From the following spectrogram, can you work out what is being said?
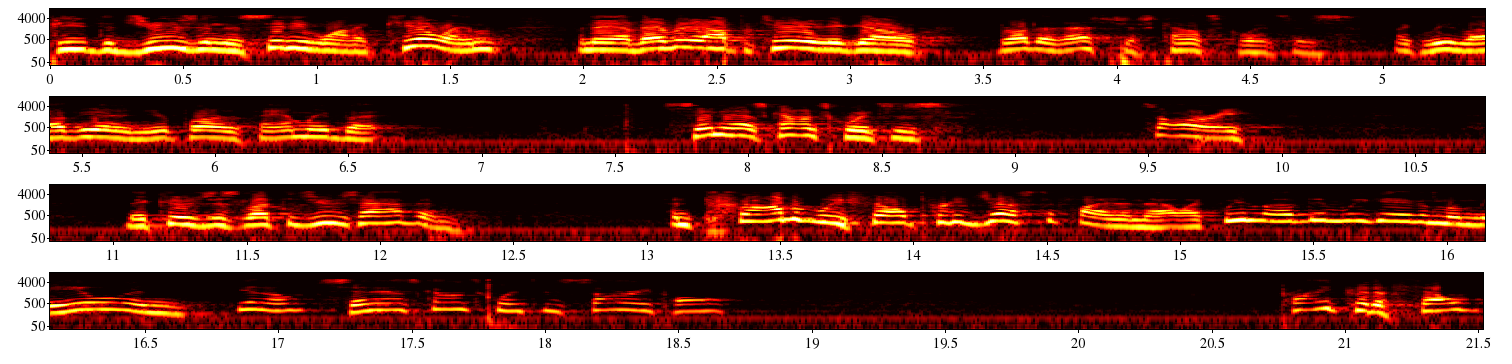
the Jews in the city want to kill him, and they have every opportunity to go, brother, that's just consequences. Like, we love you and you're part of the family, but sin has consequences. Sorry. They could have just let the Jews have him. And probably felt pretty justified in that. Like, we loved him, we gave him a meal, and, you know, sin has consequences. Sorry, Paul. Probably could have felt,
